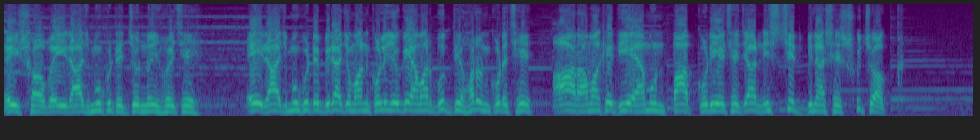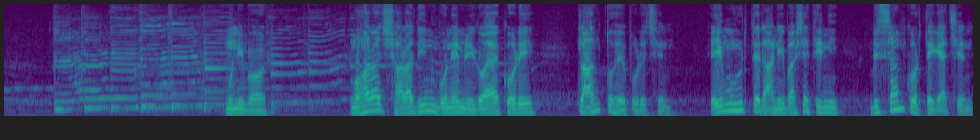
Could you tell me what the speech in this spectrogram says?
এই সব এই রাজমুকুটের জন্যই হয়েছে। এই রাজমুকুটে বিরাজমান কলিযুগে আমার বুদ্ধি হরণ করেছে আর আমাকে দিয়ে এমন পাপ করিয়েছে যা নিশ্চিত বিনাশের সূচক। মুনিবর মহারাজ সারাদিন বনে মৃগয়া করে ক্লান্ত হয়ে পড়েছেন। এই মুহূর্তে রানীবাসে তিনি বিশ্রাম করতে গেছেন।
